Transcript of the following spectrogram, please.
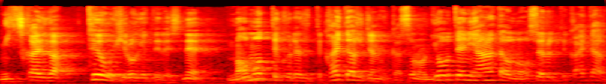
見つかりが手を広げてですね守ってくれるって書いてあるじゃないか。その両手にあなたを乗せるって書いてある。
